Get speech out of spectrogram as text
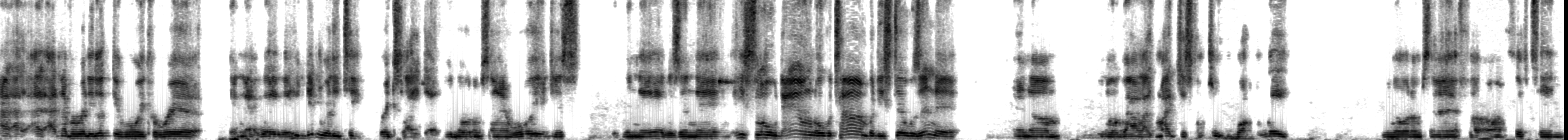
I, I, I never really looked at Roy career in that way where he didn't really take breaks like that. You know what I'm saying? Roy just was in there, was in there. He slowed down over time, but he still was in there. And um, you know, a guy like Mike just completely walked away. You know what I'm saying? For um, 15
